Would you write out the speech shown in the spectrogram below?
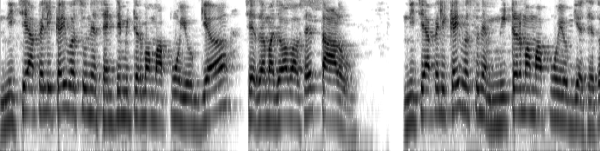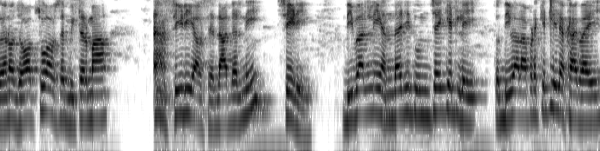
નીચે આપેલી કઈ વસ્તુને સેન્ટીમીટરમાં માપવું યોગ્ય છે? તો એમાં જવાબ આવશે તાળું. નીચે આપેલી કઈ વસ્તુને મીટરમાં માપવું યોગ્ય છે? તો એનો જવાબ શું આવશે? મીટરમાં સીડી આવશે, દાદરની સીડી. દિવાલની અંદાજિત ઊંચાઈ કેટલી? તો દિવાલ આપણે કેટલી લખાય ભાઈ?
